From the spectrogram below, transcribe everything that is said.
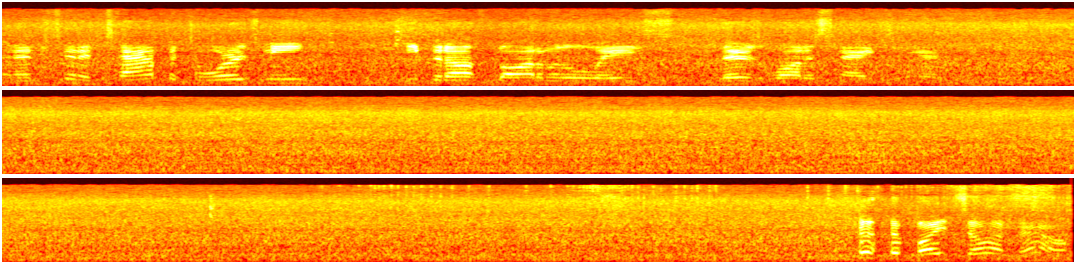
and I'm just gonna tap it towards me, keep it off bottom a little ways. There's a lot of snags in here. the bite's on now.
